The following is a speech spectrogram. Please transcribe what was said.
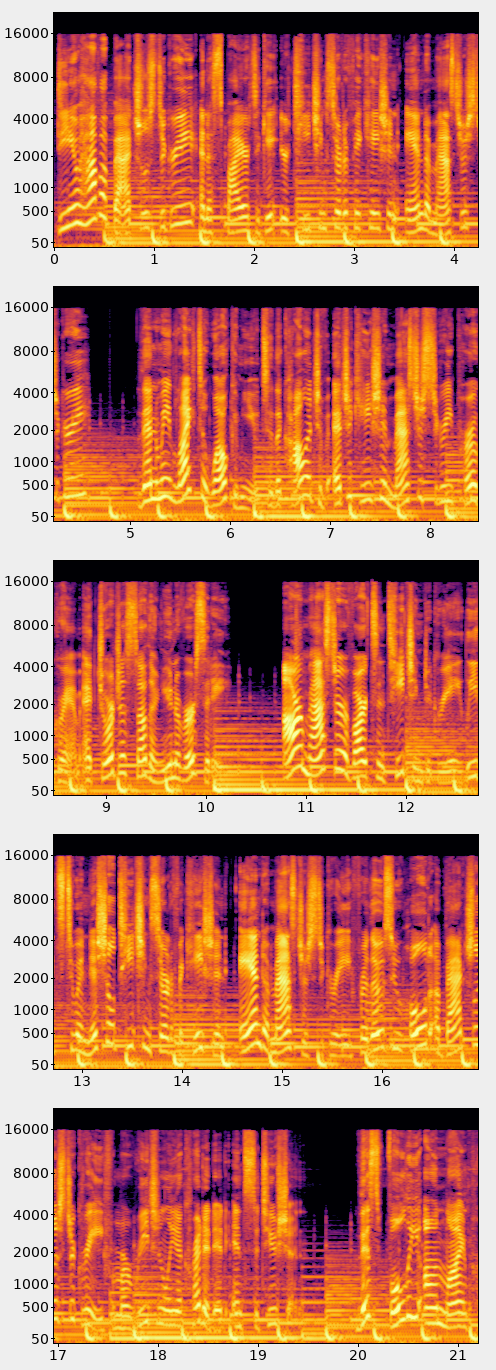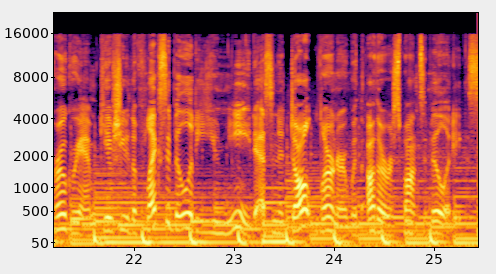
Do you have a bachelor's degree and aspire to get your teaching certification and a master's degree? Then we'd like to welcome you to the College of Education Master's Degree program at Georgia Southern University. Our Master of Arts in Teaching degree leads to initial teaching certification and a master's degree for those who hold a bachelor's degree from a regionally accredited institution. This fully online program gives you the flexibility you need as an adult learner with other responsibilities.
